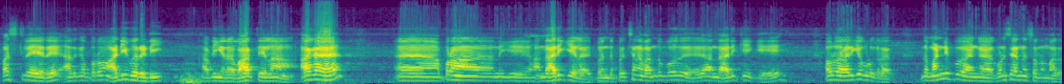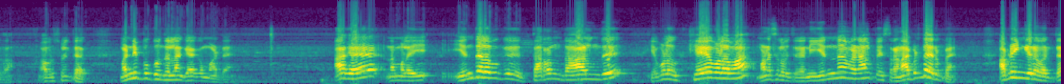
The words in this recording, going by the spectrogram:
ஃபஸ்ட் லேயரு அதுக்கப்புறம் அடிவரடி அப்படிங்கிற வார்த்தையெல்லாம். ஆக அப்புறம் இன்றைக்கி அந்த அறிக்கையில் இப்போ இந்த பிரச்சனை வந்தபோது அந்த அறிக்கைக்கு அவர் ஒரு அறிக்கை கொடுக்குறாரு. இந்த மன்னிப்பு எங்கள் குணசேரன் சொன்ன மாதிரி தான் அவர் சொல்லிட்டார். மன்னிப்பு கூந்தெல்லாம் கேட்க மாட்டேன். ஆக நம்மளை எந்த அளவுக்கு தரம் தாழ்ந்து எவ்வளவு கேவலமாக மனசில் வச்சுருக்க? நீ என்ன வேணாலும் பேசுகிற நான் இப்படி தான் இருப்பேன். அப்படிங்கிறவர்கிட்ட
